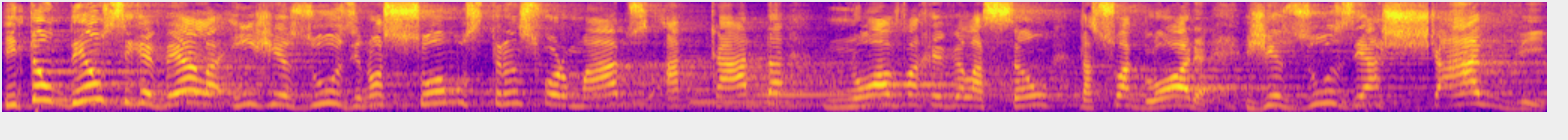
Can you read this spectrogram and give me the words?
Então Deus se revela em Jesus e nós somos transformados a cada nova revelação da Sua glória. Jesus é a chave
